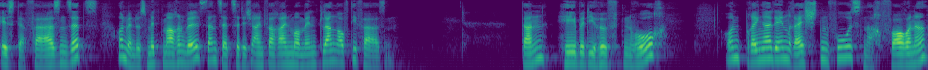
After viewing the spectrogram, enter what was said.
ist der Fersensitz und wenn du es mitmachen willst, dann setze dich einfach einen Moment lang auf die Fersen. Dann hebe die Hüften hoch und bringe den rechten Fuß nach vorne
